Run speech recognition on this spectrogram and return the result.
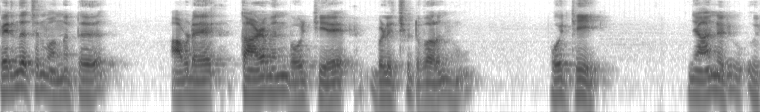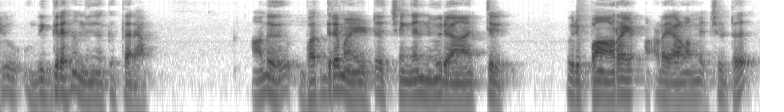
പെരുന്തച്ഛൻ വന്നിട്ട് അവിടെ താഴമൻ പോറ്റിയെ വിളിച്ചിട്ട് പറഞ്ഞു പോറ്റി ഞാനൊരു ഒരു വിഗ്രഹം നിങ്ങൾക്ക് തരാം. അത് ഭദ്രമായിട്ട് ചെങ്ങന്നൂരാറ്റിൽ ഒരു പാറ അടയാളം വെച്ചിട്ട്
